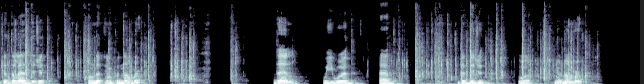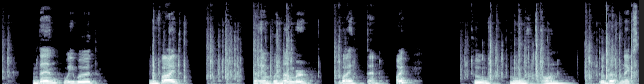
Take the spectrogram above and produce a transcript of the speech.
get the last digit from the input number. Then we would add the digit to a new number. And then we would divide the input number by 10 okay? To move on to the next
